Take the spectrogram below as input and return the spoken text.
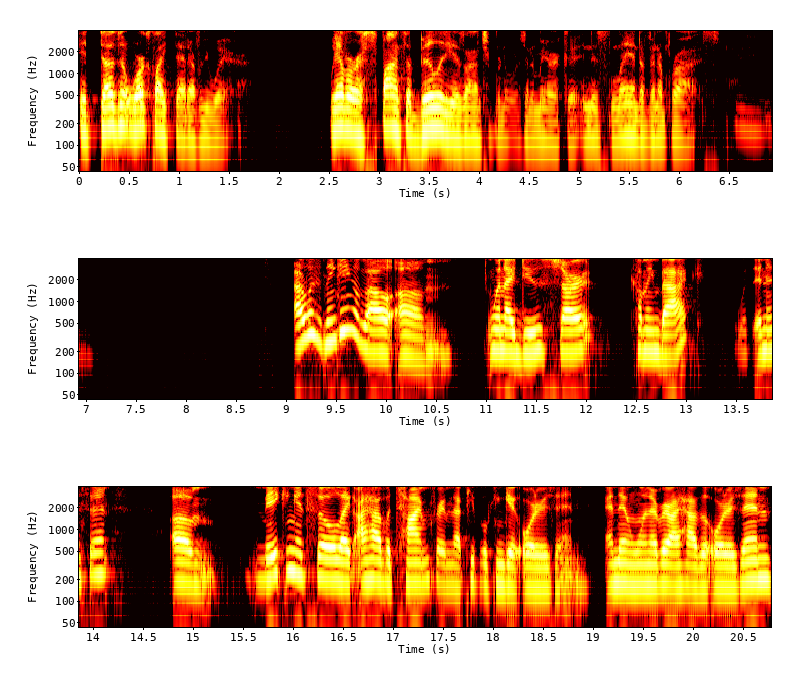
It doesn't work like that everywhere. We have a responsibility as entrepreneurs in America in this land of enterprise. I was thinking about um, when I do start coming back with Innocent, um, making it so like I have a time frame that people can get orders in, and then whenever I have the orders in,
